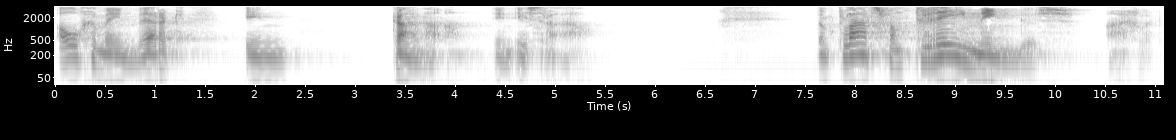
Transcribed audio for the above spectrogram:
algemeen werk in Canaan in Israël. Een plaats van training dus, eigenlijk.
